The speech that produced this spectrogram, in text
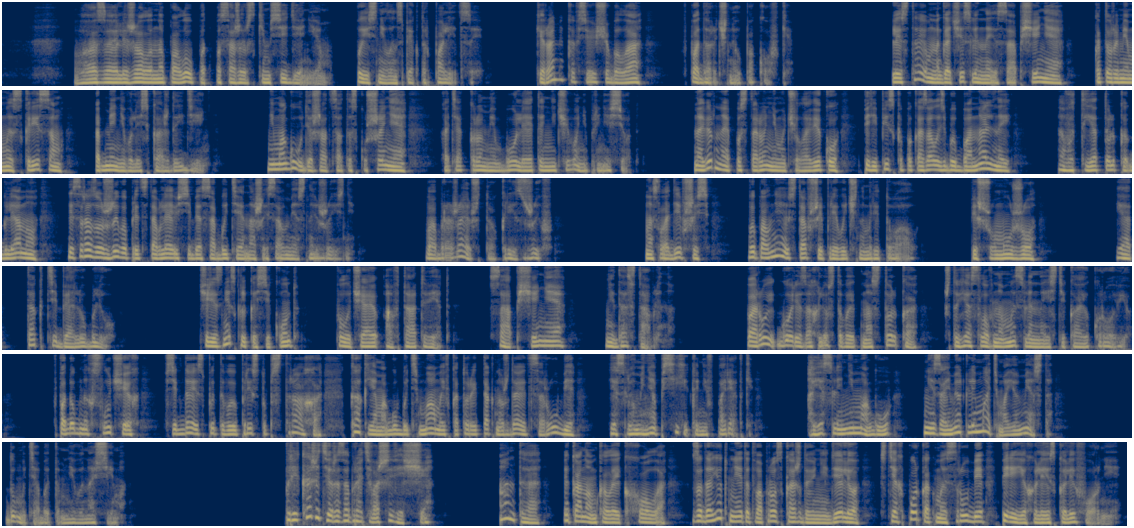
«Ваза лежала на полу под пассажирским сиденьем», — пояснил инспектор полиции. Керамика все еще была в подарочной упаковке. Листаю многочисленные сообщения, которыми мы с Крисом обменивались каждый день. Не могу удержаться от искушения — хотя кроме боли это ничего не принесет. Наверное, постороннему человеку переписка показалась бы банальной, а вот я только гляну и сразу живо представляю себе события нашей совместной жизни. Воображаю, что Крис жив. Насладившись, выполняю ставший привычным ритуал. Пишу мужу «Я так тебя люблю». Через несколько секунд получаю автоответ. Сообщение не доставлено. Порой горе захлестывает настолько, что я словно мысленно истекаю кровью. В подобных случаях всегда испытываю приступ страха. Как я могу быть мамой, в которой так нуждается Руби, если у меня психика не в порядке? А если не могу, не займет ли мать мое место? Думать об этом невыносимо. «Прикажете разобрать ваши вещи?» Антеа, экономка Лейк-Холла, задает мне этот вопрос каждую неделю с тех пор, как мы с Руби переехали из Калифорнии.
